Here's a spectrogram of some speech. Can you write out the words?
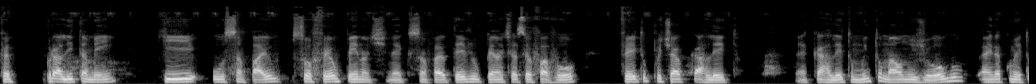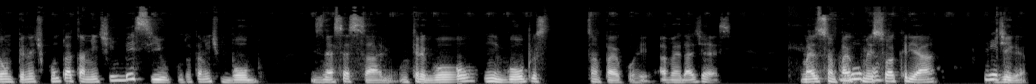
Foi por ali também que o Sampaio sofreu o pênalti, né? Que o Sampaio teve o pênalti a seu favor, feito por Thiago Carleto. É, Carleto muito mal no jogo, ainda cometeu um pênalti completamente imbecil, completamente bobo, desnecessário. Entregou um gol para o Sampaio correr. A verdade é essa. Mas o Sampaio Victor, começou a criar. Victor, diga.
